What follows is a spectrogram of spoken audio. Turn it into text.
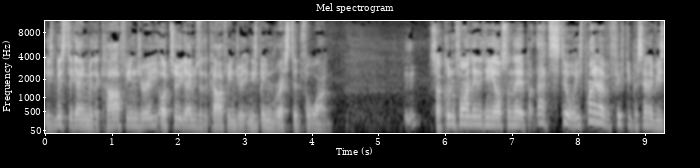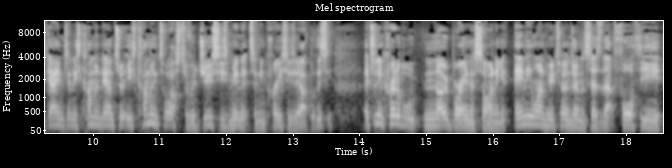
He's missed a game with a calf injury, or two games with a calf injury, and he's been rested for one. Mm-hmm. So I couldn't find anything else on there, but that's still he's playing over fifty percent of his games, and he's coming down to he's coming to us to reduce his minutes and increase his output. This it's an incredible no-brainer signing, and anyone who turns around and says that fourth year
